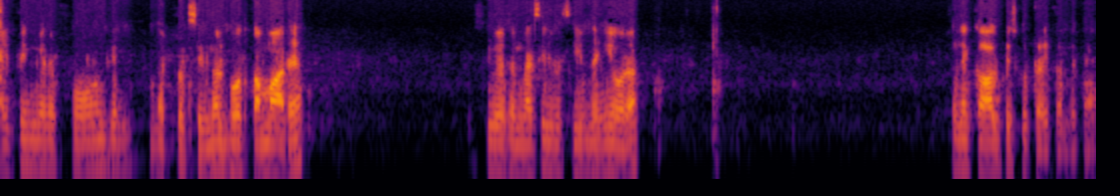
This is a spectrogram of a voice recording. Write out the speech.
आई थिंक मेरे फ़ोन के नेटवर्क सिग्नल बहुत कम आ रहे हैं। इसी वजह से मैसेज रिसीव नहीं हो रहा। चलें कॉल पे इसको ट्राई कर लेते हैं।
